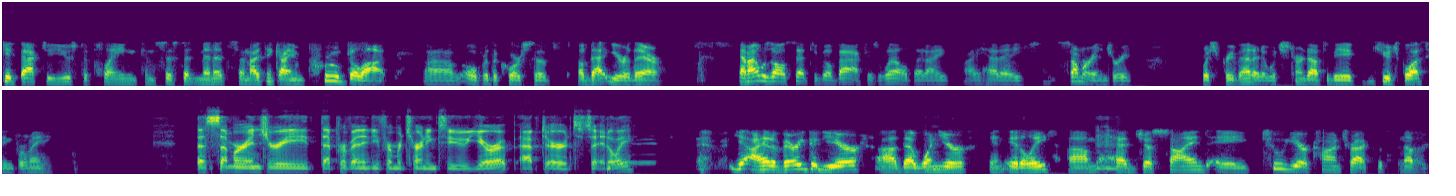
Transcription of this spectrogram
get back to used to playing consistent minutes, and I think I improved a lot uh, over the course of of that year there. And I was all set to go back as well, but I I had a summer injury, which prevented it, which turned out to be a huge blessing for me. A summer injury that prevented you from returning to Europe after to Italy yeah, I had a very good year. Uh, that one year in Italy, um, had just signed a two-year contract with another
